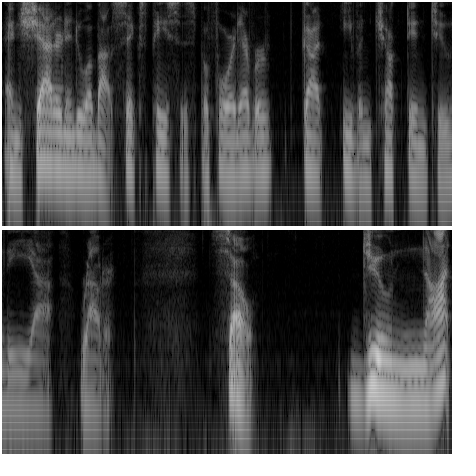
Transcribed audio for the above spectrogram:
and shattered into about six pieces before it ever got even chucked into the uh, router. So, do not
